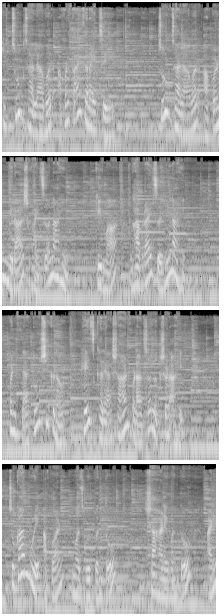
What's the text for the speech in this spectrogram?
की चूक झाल्यावर आपण काय करायचे? चूक झाल्यावर आपण निराश व्हायचं नाही किंवा घाबरायचंही नाही. पण त्यातून शिकणं हेच खऱ्या शहाणपणाचं लक्षण आहे. चुकांमुळे आपण मजबूत बनतो शहाणे बनतो आणि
